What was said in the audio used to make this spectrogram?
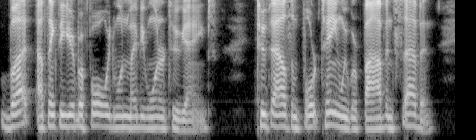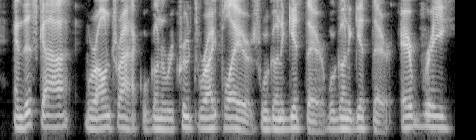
But I think the year before we'd won maybe one or two games. 2014, we were five and seven. And this guy, we're on track. We're going to recruit the right players. We're going to get there. We're going to get there. Every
